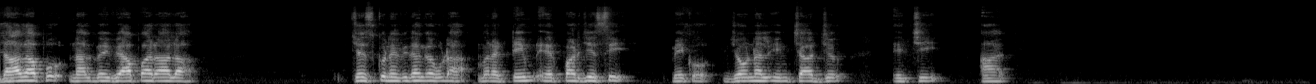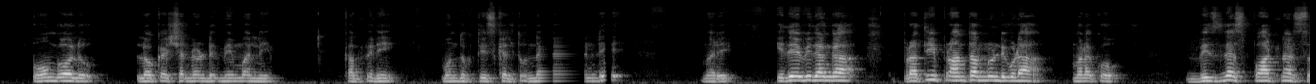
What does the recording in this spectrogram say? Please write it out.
దాదాపు నలభై వ్యాపారాల చేసుకునే విధంగా కూడా మన టీం ఏర్పాటు చేసి మీకు జోనల్ ఇన్ఛార్జ్ ఇచ్చి ఆ ఒంగోలు లొకేషన్ నుండి మిమ్మల్ని కంపెనీ ముందుకు తీసుకెళ్తుందండి. మరి ఇదే విధంగా ప్రతి ప్రాంతం నుండి కూడా మనకు బిజినెస్ పార్ట్నర్స్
